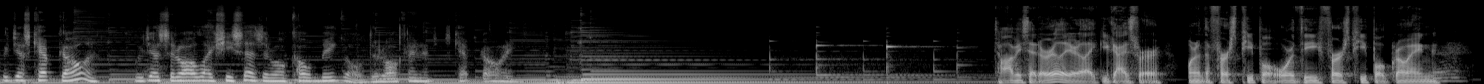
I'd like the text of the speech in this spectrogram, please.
We just kept going. We just, it all, like she says, it all commingled. It all kind of just kept going. Tommy said earlier, like you guys were one of the first people or the first people growing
